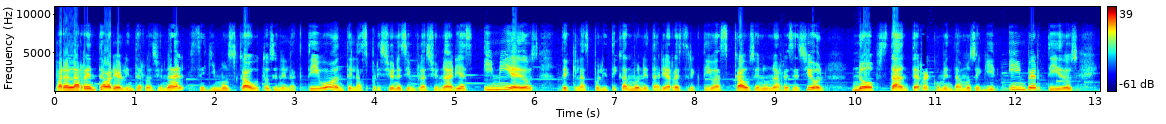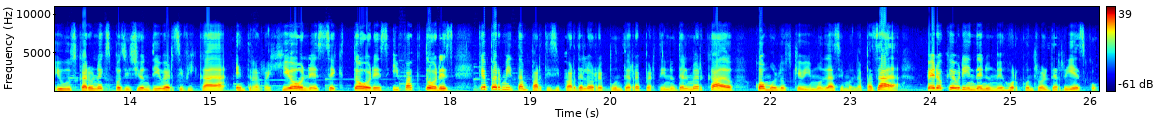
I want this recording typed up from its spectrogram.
Para la renta variable internacional, seguimos cautos en el activo ante las presiones inflacionarias y miedos de que las políticas monetarias restrictivas causen una recesión. No obstante, recomendamos seguir invertidos y buscar una exposición diversificada entre regiones, sectores y factores que permitan participar de los repuntes repentinos del mercado como los que vimos la semana pasada pero que brinden un mejor control de riesgo.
